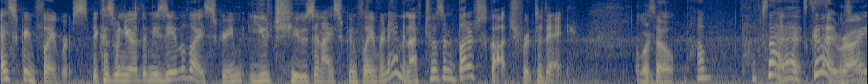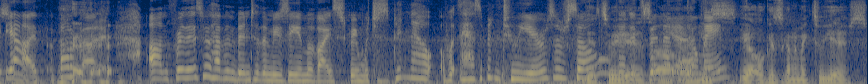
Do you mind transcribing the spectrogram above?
ice cream flavors because when you're at the Museum of Ice Cream, you choose an ice cream flavor name, and I've chosen butterscotch for today. I like so how, how's that? Yes. That's good, right? awesome. Yeah, I thought about it. Um, for those who haven't been to the Museum of Ice Cream, which has been now, what, has it been two years or so Yeah, two that years. it's been uh, at the domain? Yeah, August is gonna make two years.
